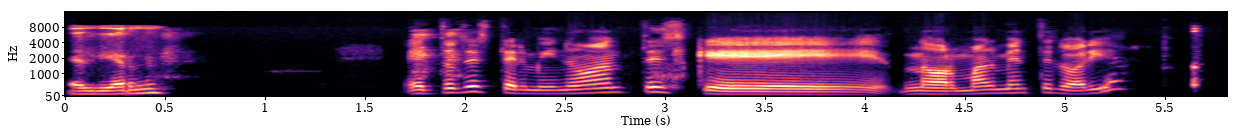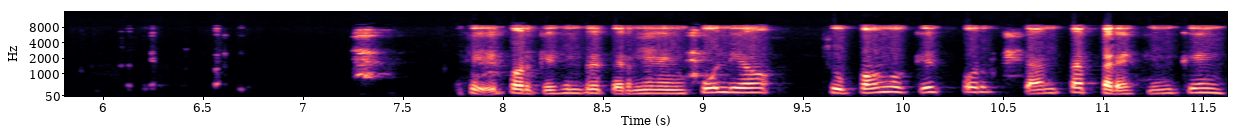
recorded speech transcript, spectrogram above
el viernes. Entonces terminó antes que normalmente lo haría. Sí, porque siempre termina en julio. Supongo que es por tanta presión que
